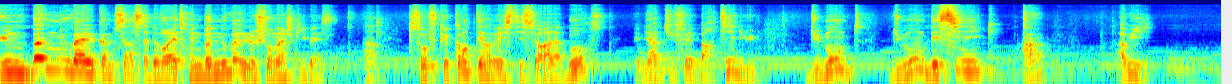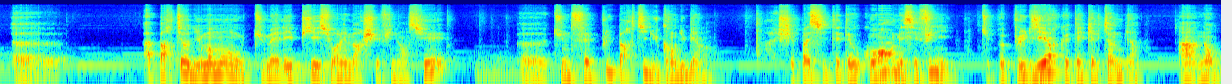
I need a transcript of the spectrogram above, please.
Une bonne nouvelle comme ça, ça devrait être une bonne nouvelle, le chômage qui baisse. Hein. Sauf que quand tu es investisseur à la bourse, eh bien, tu fais partie du, du, monde, du monde des cyniques. Hein. Ah oui. Euh, à partir du moment où tu mets les pieds sur les marchés financiers, euh, tu ne fais plus partie du camp du bien. Ah, je sais pas si tu étais au courant, mais c'est fini. Tu peux plus dire que tu es quelqu'un de bien. Ah non.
